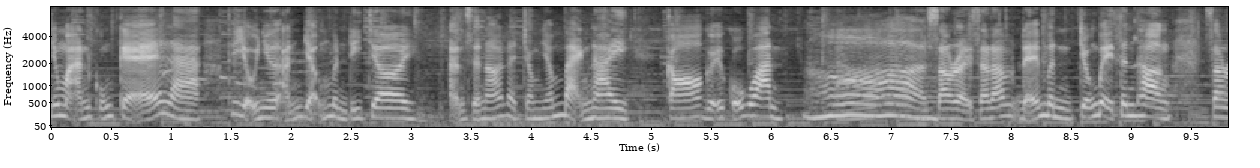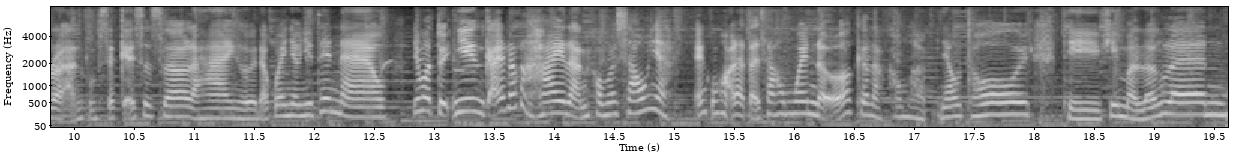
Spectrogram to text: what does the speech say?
Nhưng mà anh cũng kể là Thí dụ như anh dẫn mình mình đi chơi. Anh sẽ nói là trong nhóm bạn này có người yêu cũ của anh. À, sau rồi sau đó để mình chuẩn bị tinh thần. Xong rồi anh cũng sẽ kể sơ sơ là hai người đã quen nhau như thế nào. Nhưng mà tuyệt nhiên cái rất là hay là anh không nói xấu nha. Em cũng hỏi là tại sao không quen nữa Kêu là không hợp nhau thôi. Thì khi mà lớn lên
